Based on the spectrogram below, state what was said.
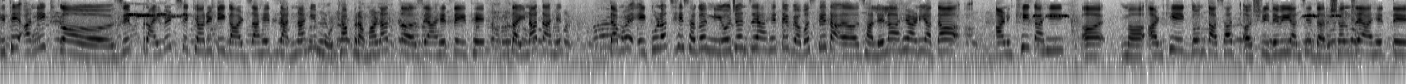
इथे अनेक जे प्रायव्हेट सिक्युरिटी गार्ड्स आहेत त्यांनाही मोठ्या प्रमाणात जे आहेत ते इथे तैनात आहेत. त्यामुळे एकूणच हे सगळं नियोजन जे आहे ते व्यवस्थित झालेलं आहे. आणि आता आणखी काही आणखी एक दोन तासात श्रीदेवी यांचे दर्शन जे आहेत ते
